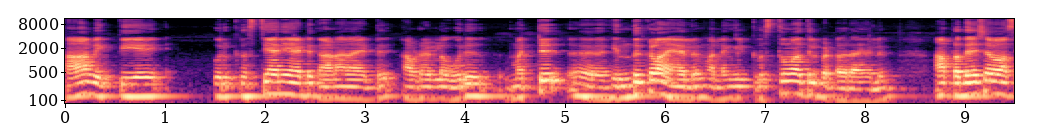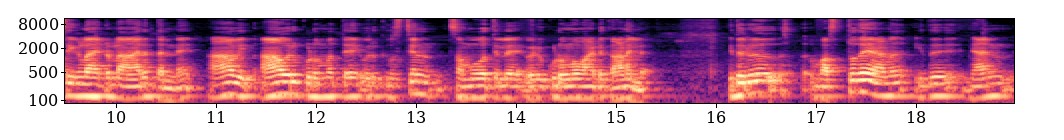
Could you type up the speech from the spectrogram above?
ആ വ്യക്തിയെ ഒരു ക്രിസ്ത്യാനിയായിട്ട് കാണാനായിട്ട് അവിടെയുള്ള ഒരു മറ്റ് ഹിന്ദുക്കളായാലും അല്ലെങ്കിൽ ക്രിസ്തു മതത്തിൽപ്പെട്ടവരായാലും ആ പ്രദേശവാസികളായിട്ടുള്ള ആരും തന്നെ ആ ആ ഒരു കുടുംബത്തെ ഒരു ക്രിസ്ത്യൻ സമൂഹത്തിലെ ഒരു കുടുംബമായിട്ട് കാണില്ല. ഇതൊരു വസ്തുതയാണ്. ഇത് ഞാൻ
